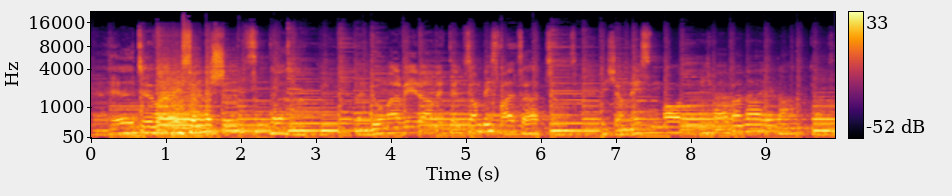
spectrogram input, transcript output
Er hält über dich seine schützende wenn du mal wieder mit den Zombies Walter tust, dich am nächsten Morgen nicht mehr daran kannst,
